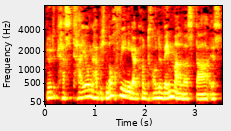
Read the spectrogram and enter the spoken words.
blöde Kasteiung habe ich noch weniger Kontrolle, wenn mal was da ist.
